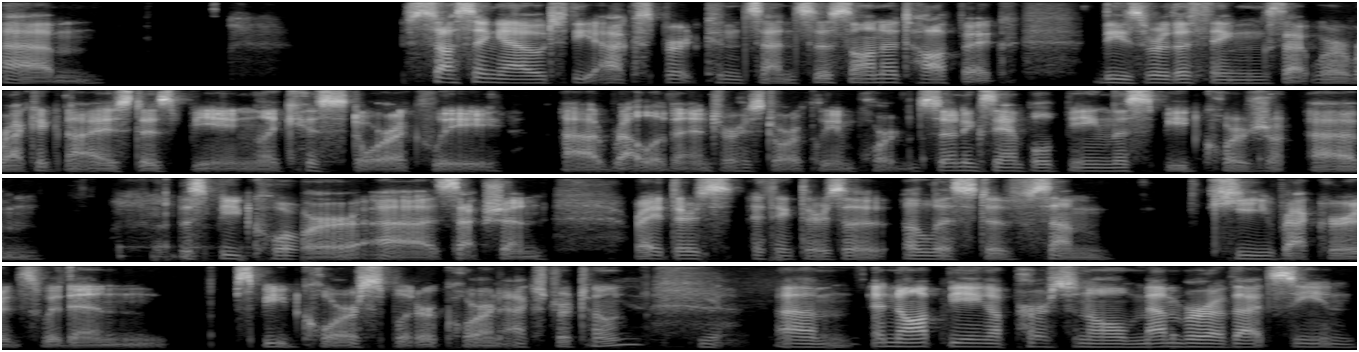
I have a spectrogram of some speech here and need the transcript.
um, sussing out the expert consensus on a topic, these were the things that were recognized as being like historically uh, relevant or historically important. So an example being the SpeedCore, um, the SpeedCore uh, section, right? There's, I think there's a, a list of some key records within speed core, splitter core, and Extratone. Yeah. Um, and not being a personal member of that scene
